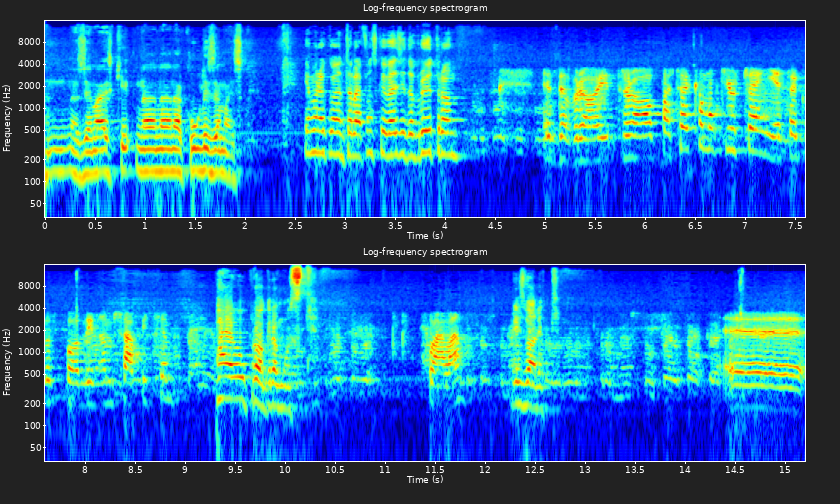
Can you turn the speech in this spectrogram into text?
na, zemaljski, na, na, na kugli zemaljskoj. Imamo neko na telefonskoj vezi. Dobro jutro. E, Dobro jutro, pa čekam uključenje sa gospodinom Šapićem. Pa evo u programu ste. Hvala. Izvolite. E,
